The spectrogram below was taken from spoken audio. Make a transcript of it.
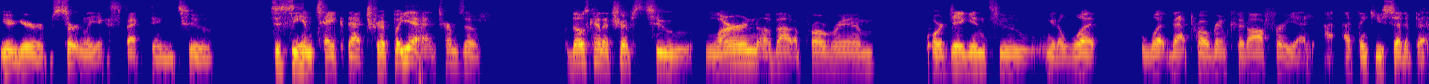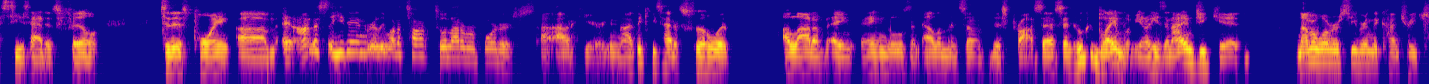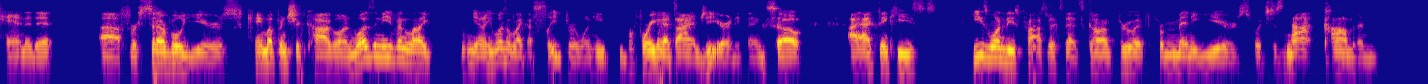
you're, you're certainly expecting to to see him take that trip. But yeah, in terms of those kind of trips to learn about a program or dig into, you know, what what that program could offer, yet. I, I think you said it best. He's had his fill to this point. Um, and honestly, he didn't really want to talk to a lot of reporters uh, out here. You know, I think he's had his fill with a lot of ang- angles and elements of this process. And who could blame him? You know, he's an IMG kid, number one receiver in the country, candidate uh, for several years. Came up in Chicago and wasn't even like you know he wasn't like a sleeper when he before he got to IMG or anything. So I, I think he's he's one of these prospects that's gone through it for many years, which is not common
